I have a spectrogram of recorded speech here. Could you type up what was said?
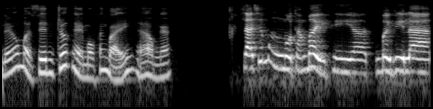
Nếu mà xin trước ngày 1 tháng 7 hả ông Nga? Dạ trước mùng 1 tháng 7 thì uh, bởi vì là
